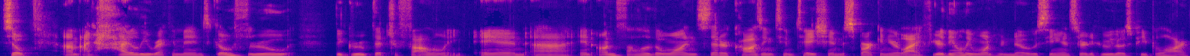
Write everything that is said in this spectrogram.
So um, I'd highly recommend go through the group that you're following and uh, and unfollow the ones that are causing temptation to spark in your life. You're the only one who knows the answer to who those people are.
